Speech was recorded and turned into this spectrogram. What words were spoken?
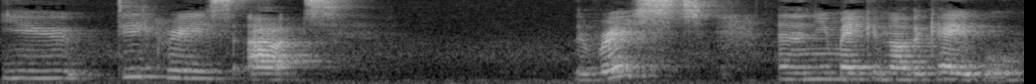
you decrease at the wrist and then you make another cable.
